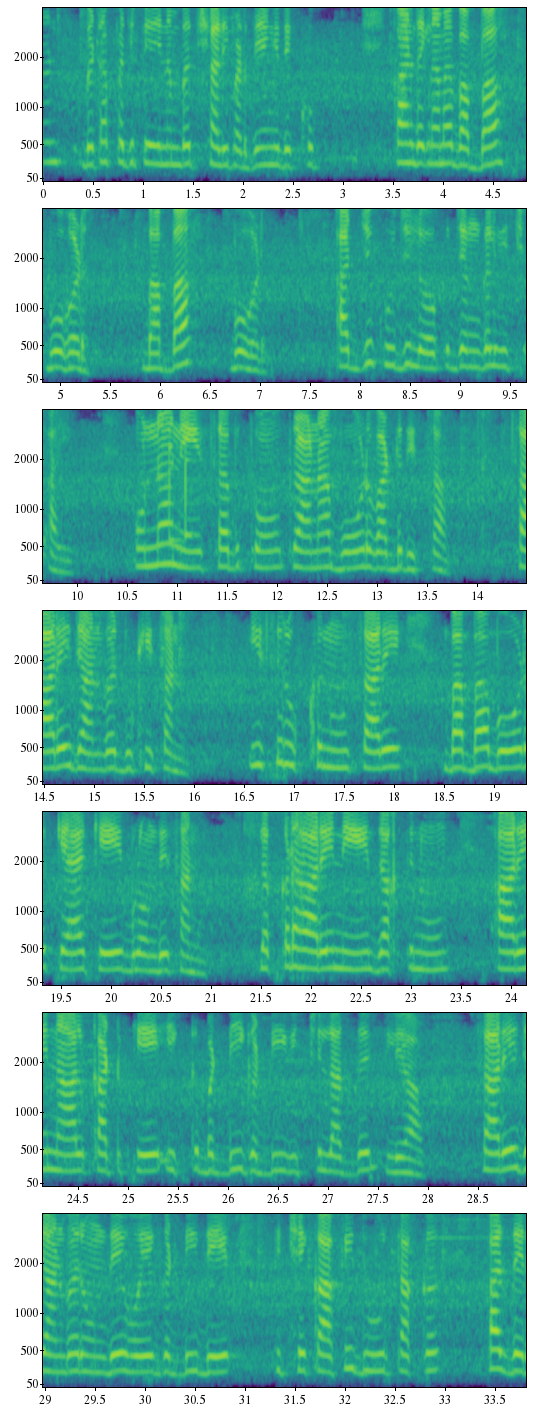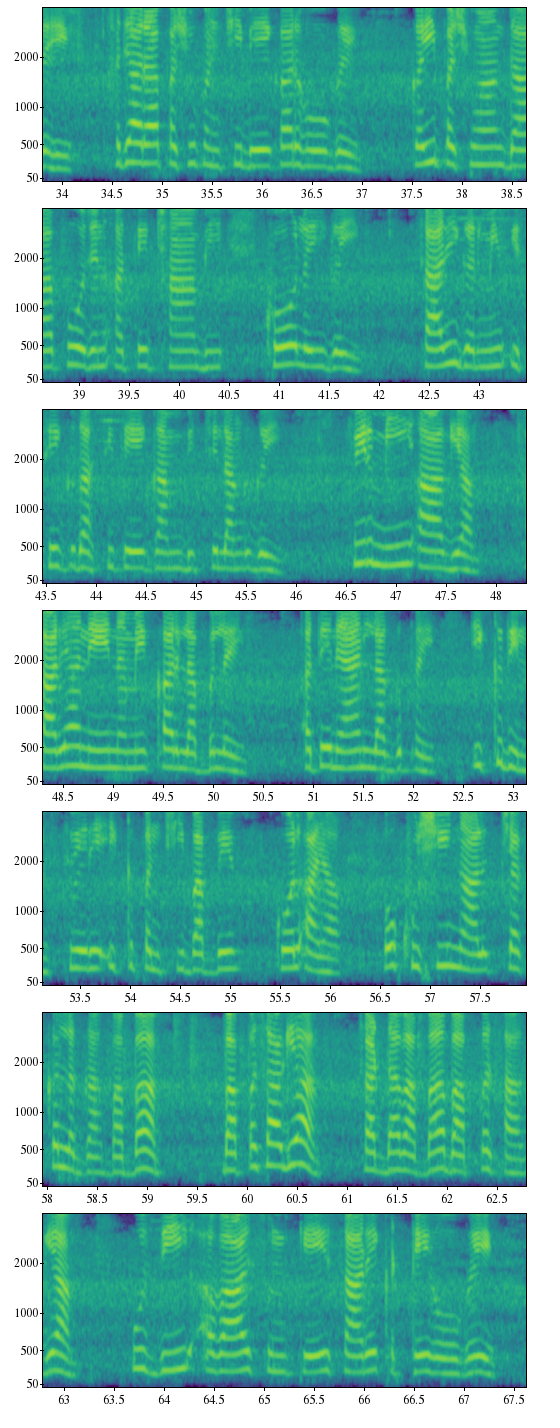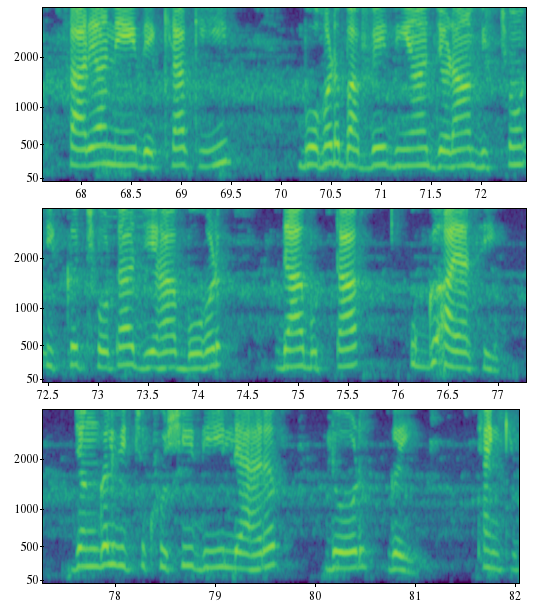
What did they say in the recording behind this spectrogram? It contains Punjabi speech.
ਫਰੈਂਡਸ ਬੇਟਾ ਆਪਾਂ ਜੀ ਪੇਜ ਨੰਬਰ 46 ਪੜ੍ਹਦੇ ਆਂਗੇ ਦੇਖੋ। ਕਹਾਣੀ ਦਾ ਇੱਕ ਨਾਮ ਹੈ ਬਾਬਾ ਬੋਹੜ ਬਾਬਾ ਬੋਹੜ। ਅੱਜ ਕੁਝ ਲੋਕ ਜੰਗਲ ਵਿੱਚ ਆਏ। ਉਹਨਾਂ ਨੇ ਸਭ ਤੋਂ ਪੁਰਾਣਾ ਬੋਹੜ ਵੱਢ ਦਿੱਤਾ। ਸਾਰੇ ਜਾਨਵਰ ਦੁਖੀ ਸਨ। ਇਸ ਰੁੱਖ ਨੂੰ ਸਾਰੇ ਬਾਬਾ ਬੋਹੜ ਕਹਿ ਕੇ ਬੁਲਾਉਂਦੇ ਸਨ। ਲੱਕੜਹਾਰੇ ਨੇ ਦਰਖਤ ਨੂੰ ਆਰੇ ਨਾਲ ਕੱਟ ਕੇ ਇੱਕ ਵੱਡੀ ਗੱਡੀ ਵਿੱਚ ਲੱਦ ਲਿਆ। ਸਾਰੇ ਜਾਨਵਰ ਆਉਂਦੇ ਹੋਏ ਗੱਡੀ ਦੇ ਪਿੱਛੇ ਕਾਫੀ ਦੂਰ ਤੱਕ ਭੱਜਦੇ ਰਹੇ। ਹਜ਼ਾਰਾਂ ਪਸ਼ੂ ਪੰਛੀ ਬੇਘਰ ਹੋ ਗਏ। ਕਈ ਪਸ਼ੂਆਂ ਦਾ ਭੋਜਨ ਅਤੇ ਛਾਂ ਵੀ ਖੋ ਲਈ ਗਈ। ਸਾਰੀ ਗਰਮੀ ਇਸੇ ਉਦਾਸੀ ਤੇ ਗਮ ਵਿੱਚ ਲੰਘ ਗਈ। ਫਿਰ ਮੀਂਹ ਆ ਗਿਆ। ਸਾਰਿਆਂ ਨੇ ਨਵੇਂ ਘਰ ਲੱਭ ਲਏ ਅਤੇ ਰਹਿਣ ਲੱਗ ਪਏ। ਇੱਕ ਦਿਨ ਸਵੇਰੇ ਇੱਕ ਪੰਛੀ ਬਾਬੇ ਕੋਲ ਆਇਆ। ਉਹ ਖੁਸ਼ੀ ਨਾਲ ਚਹਿਕਣ ਲੱਗਾ, ਬਾਬਾ, ਵਾਪਸ ਆ ਗਿਆ? ਸਾਡਾ ਬਾਬਾ ਵਾਪਸ ਆ ਗਿਆ। ਉਸ ਦੀ ਆਵਾਜ਼ ਸੁਣ ਕੇ ਸਾਰੇ ਇਕੱਠੇ ਹੋ ਗਏ। ਸਾਰਿਆਂ ਨੇ ਦੇਖਿਆ ਕਿ ਬੋਹੜ ਬਾਬੇ ਦੀਆਂ ਜੜ੍ਹਾਂ ਵਿੱਚੋਂ ਇੱਕ ਛੋਟਾ ਜਿਹਾ ਬੋਹੜ ਦਾ ਬੂਟਾ ਉੱਗ ਆਇਆ ਸੀ। ਜੰਗਲ ਵਿੱਚ ਖੁਸ਼ੀ ਦੀ ਲਹਿਰ ਦੌੜ ਗਈ। Thank you.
